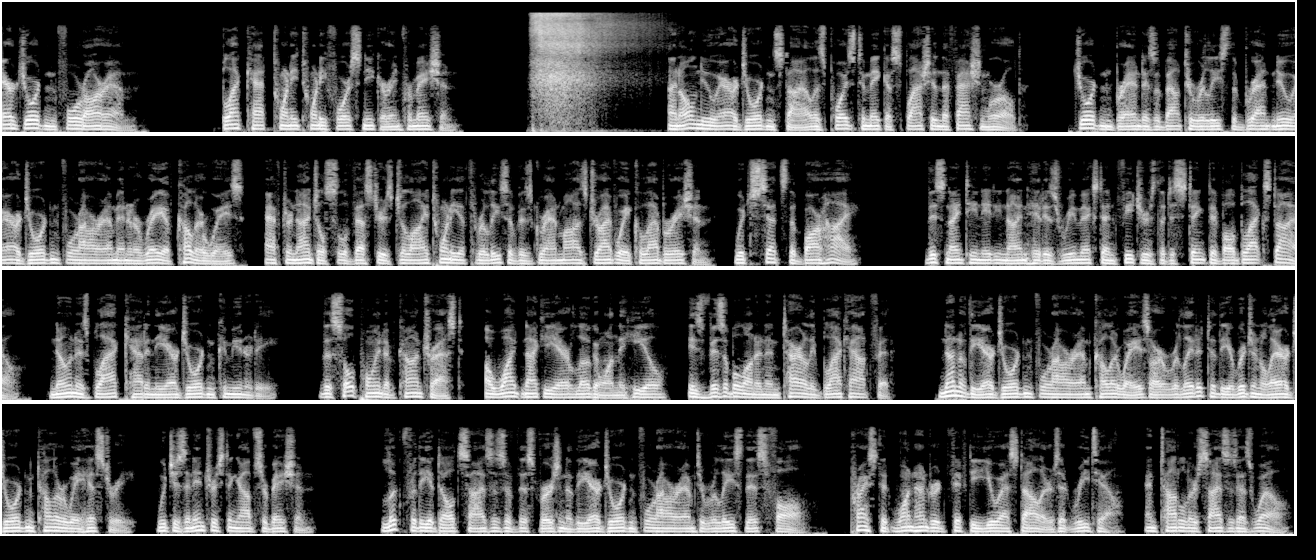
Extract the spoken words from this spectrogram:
Air Jordan 4 RM. Black Cat 2024 sneaker information. An all-new Air Jordan style is poised to make a splash in the fashion world. Jordan brand is about to release the brand new Air Jordan 4 RM in an array of colorways, after Nigel Sylvester's July 20th release of his Grandma's Driveway collaboration, which sets the bar high. This 1989 hit is remixed and features the distinctive all-black style, known as Black Cat in the Air Jordan community. The sole point of contrast, a white Nike Air logo on the heel, is visible on an entirely black outfit. None of the Air Jordan 4 RM colorways are related to the original Air Jordan colorway history, which is an interesting observation. Look for the adult sizes of this version of the Air Jordan 4 RM to release this fall, priced at 150 US dollars at retail, and toddler sizes as well.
